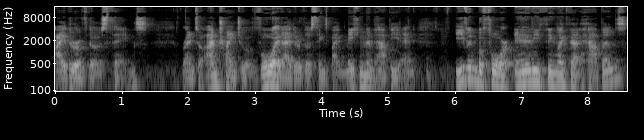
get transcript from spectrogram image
either of those things, right? And so I'm trying to avoid either of those things by making them happy. And even before anything like that happens,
